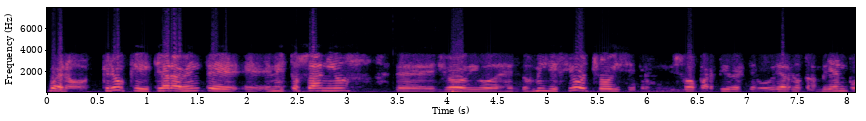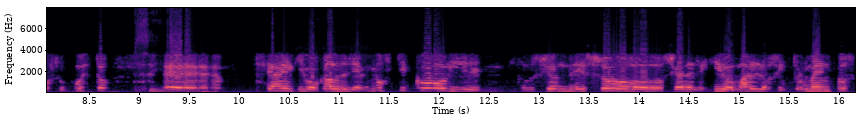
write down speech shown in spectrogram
Bueno, creo que claramente eh, en estos años, eh, yo digo desde el 2018 y se profundizó a partir de este gobierno también, por supuesto, eh, se ha equivocado el diagnóstico y en función de eso se han elegido mal los instrumentos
